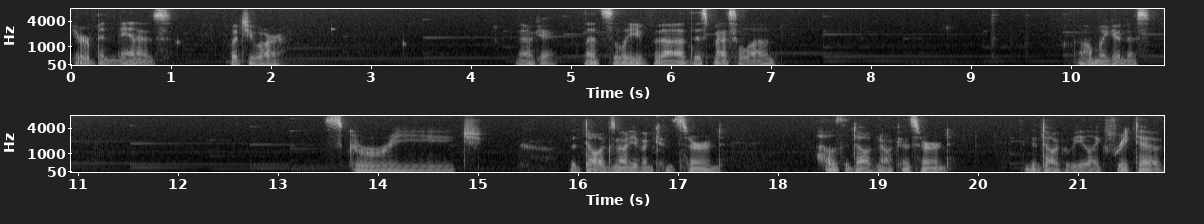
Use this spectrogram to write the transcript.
You're bananas. What you are. Okay. Let's leave uh, this mess alone. Oh my goodness. Screech. The dog's not even concerned. How's the dog not concerned? I think the dog would be like freaked out.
